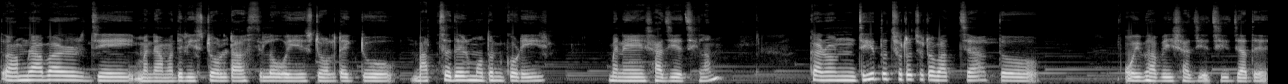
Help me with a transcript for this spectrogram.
তো আমরা আবার যে মানে আমাদের স্টলটা আসছিল, ওই স্টলটা একটু বাচ্চাদের মতন করেই মানে সাজিয়েছিলাম। কারণ যেহেতু ছোট ছোট বাচ্চা, তো ওইভাবেই সাজিয়েছি যাতে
